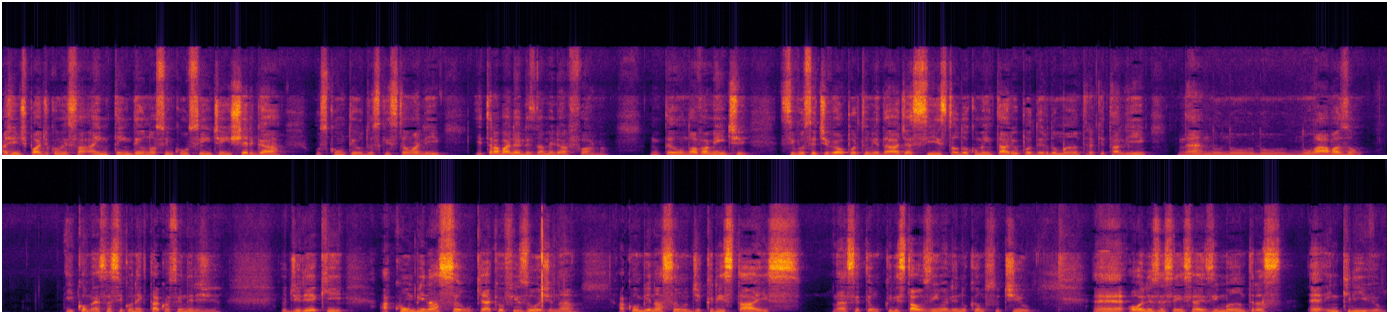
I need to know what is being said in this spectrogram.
a gente pode começar a entender o nosso inconsciente, a enxergar os conteúdos que estão ali e trabalhar eles da melhor forma. Então, novamente, se você tiver a oportunidade, assista o documentário O Poder do Mantra, que está ali né, no, no, no, no Amazon, e comece a se conectar com essa energia. Eu diria que a combinação, que é a que eu fiz hoje, né? A combinação de cristais, né? Você tem um cristalzinho ali no campo sutil. É, óleos essenciais e mantras é incrível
